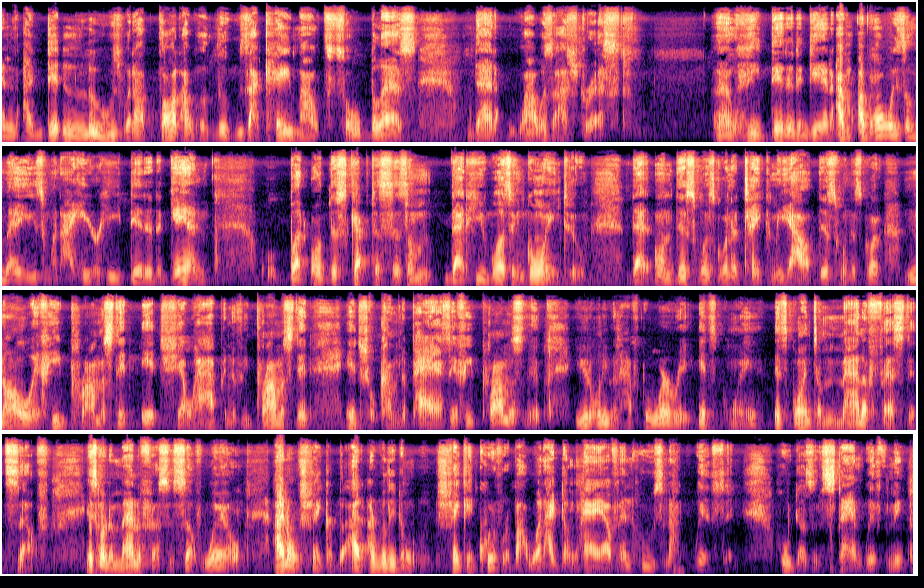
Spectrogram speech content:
And I didn't lose what I thought I would lose. I came out so blessed that why was I stressed? Uh, he did it again. I'm, I'm always amazed when I hear he did it again but on the skepticism that he wasn't going to, that on this one's going to take me out, this one is going. No, if he promised it, it shall happen. If he promised it, it shall come to pass. If he promised it, you don't even have to worry. It's going. It's going to manifest itself. It's going to manifest itself well. I don't shake. I, I really don't shake and quiver about what I don't have and who's not with and who doesn't stand with me.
